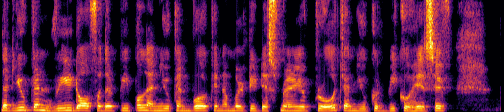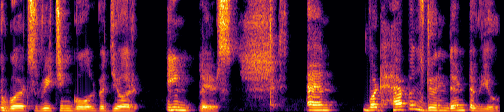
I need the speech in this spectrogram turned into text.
that you can read off other people and you can work in a multidisciplinary approach and you could be cohesive towards reaching goal with your team players and what happens during the interview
